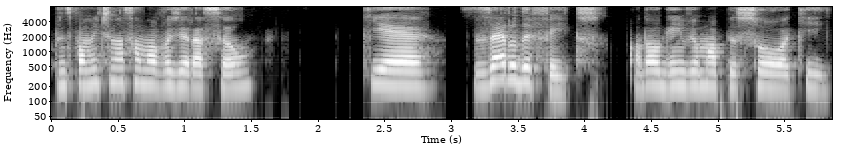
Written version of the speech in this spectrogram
principalmente nessa nova geração, que é zero defeitos. Quando alguém vê uma pessoa que,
